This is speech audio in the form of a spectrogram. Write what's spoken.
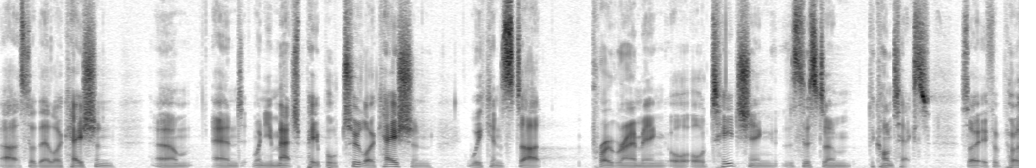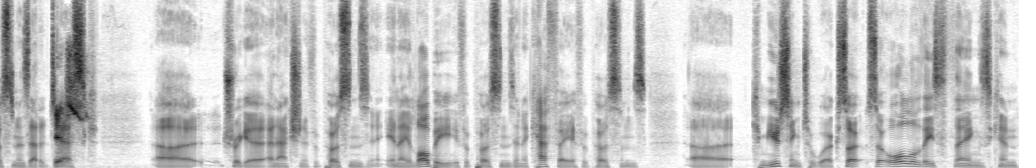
uh, so their location, um, and when you match people to location, we can start programming or, or, teaching the system the context. So if a person is at a desk, yes. uh, trigger an action. If a person's in a lobby, if a person's in a cafe, if a person's uh, commuting to work. So, so all of these things can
